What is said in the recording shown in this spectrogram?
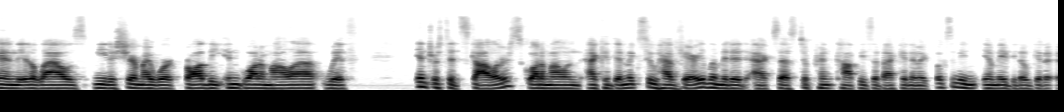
and it allows me to share my work broadly in Guatemala with interested scholars, Guatemalan academics who have very limited access to print copies of academic books. I mean, you know, maybe they'll get a,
